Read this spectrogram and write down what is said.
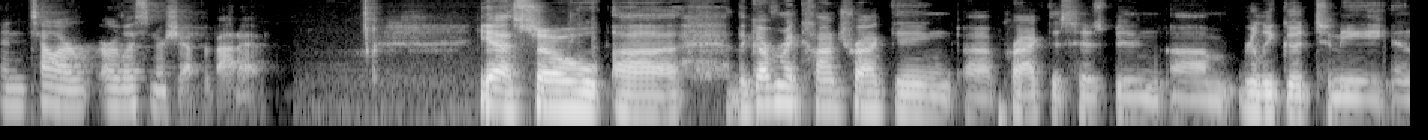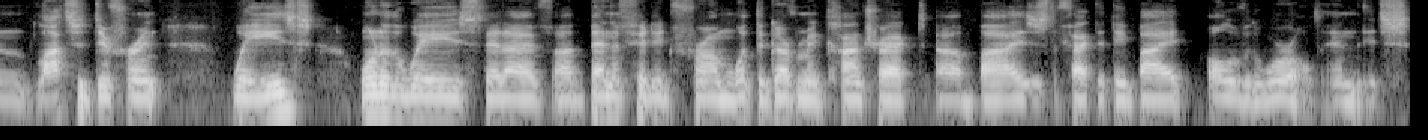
and tell our, our listenership about it. Yeah, so uh, the government contracting uh, practice has been um, really good to me in lots of different ways one of the ways that I've uh, benefited from what the government contract uh, buys is the fact that they buy it all over the world. And it's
